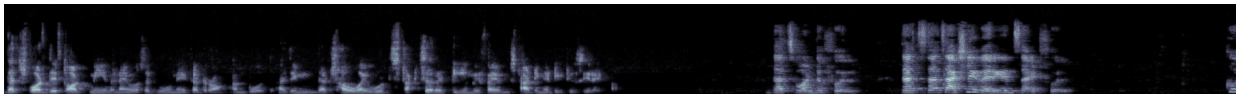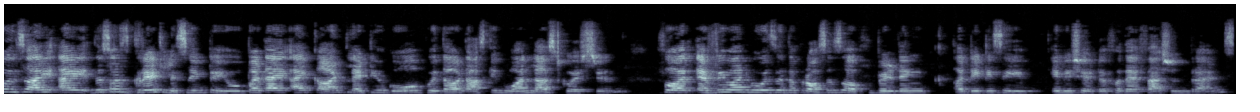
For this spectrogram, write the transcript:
that's what they taught me when i was at at wrong on both. I think that's how i would structure a team if i'm starting a d2c right now. That's wonderful. That's that's actually very insightful. Cool. So I, I this was great listening to you but i i can't let you go without asking one last question. For everyone who is in the process of building a DTC initiative for their fashion brands.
